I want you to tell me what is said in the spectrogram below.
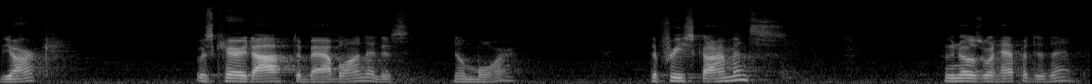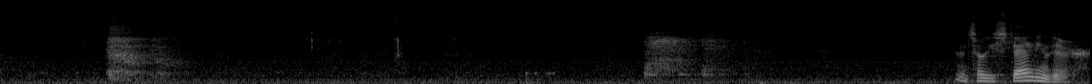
The ark was carried off to Babylon and is no more. The priest's garments, who knows what happened to them? And so he's standing there.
